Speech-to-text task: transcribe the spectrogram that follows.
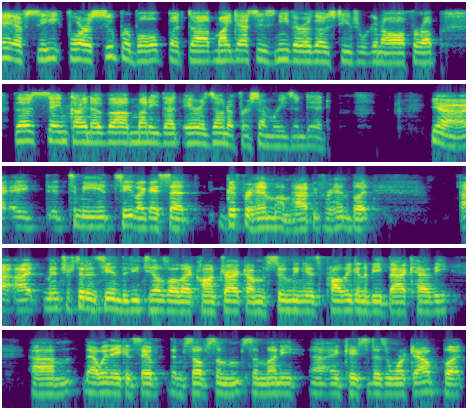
AFC for a Super Bowl, but uh, my guess is neither of those teams were going to offer up the same kind of uh, money that Arizona, for some reason, did. Yeah, I, it, to me, see, like I said, good for him. I'm happy for him, but I, am interested in seeing the details of that contract. I'm assuming it's probably going to be back heavy. Um, that way, they can save themselves some some money uh, in case it doesn't work out. But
